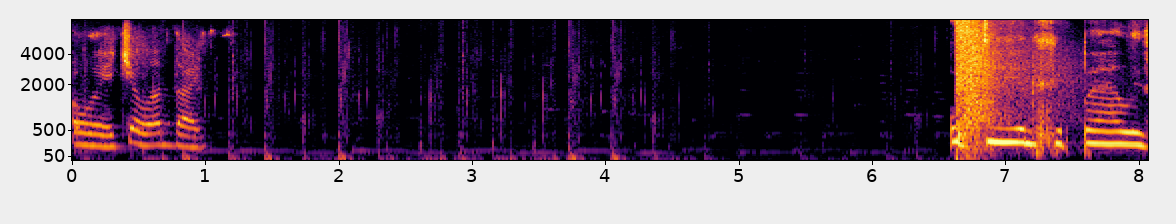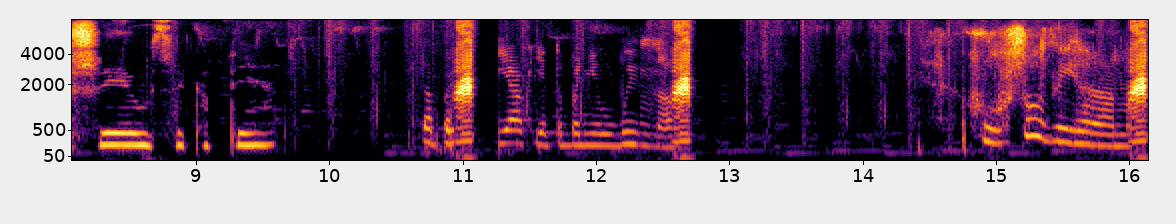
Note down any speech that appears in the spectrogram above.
Ой, чел, отдай. Один хп лишився, капець. Та при- як я тебе не вбив нахуй. Фу, що за ігра? на-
